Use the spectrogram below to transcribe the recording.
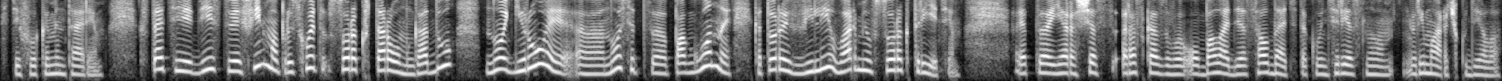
с тифлокомментарием. Кстати, действие фильма происходит в 1942 году, но герои э, носят э, погоны, которые ввели в армию в 1943. Это я сейчас рассказываю о балладе о солдате, такую интересную ремарочку делаю.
